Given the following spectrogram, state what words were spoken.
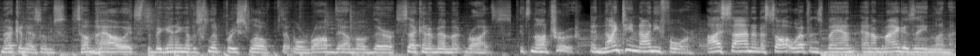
mechanisms, somehow it's the beginning of a slippery slope that will rob them of their Second Amendment rights. It's not true. In 1994, I signed an assault weapons ban and a magazine limit.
